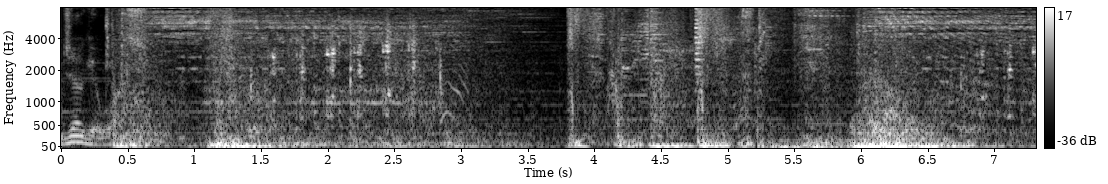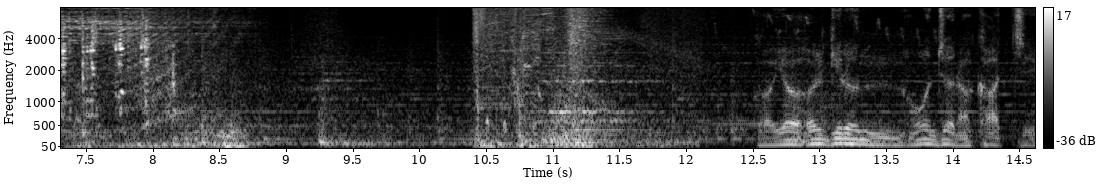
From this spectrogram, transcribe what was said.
진작에 왔어. 가야 할 길은 언제나 갔지.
